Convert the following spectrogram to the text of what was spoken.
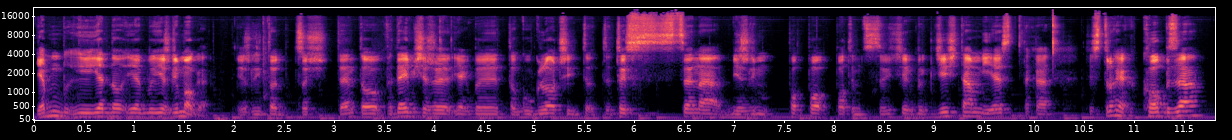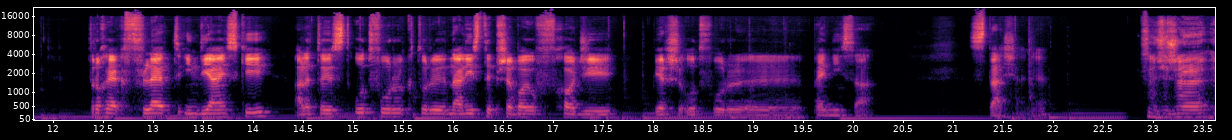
Ja bym jedno, jakby, jeżeli mogę, jeżeli to coś ten, to wydaje mi się, że jakby to Google, czyli to, to, jest scena, jeżeli po, po, po tym, co jakby gdzieś tam jest taka, to jest trochę jak kobza, trochę jak flet indiański, ale to jest utwór, który na listy przebojów wchodzi, pierwszy utwór y, Penisa Stasia, nie? W sensie, że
